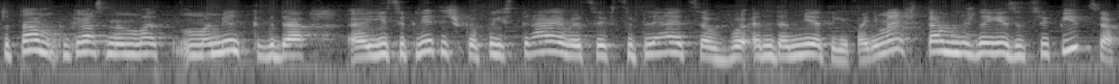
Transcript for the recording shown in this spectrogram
то там как раз момент, когда э, яйцеклеточка пристраивается и вцепляется в эндометрии, понимаешь? Там нужно ей зацепиться,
